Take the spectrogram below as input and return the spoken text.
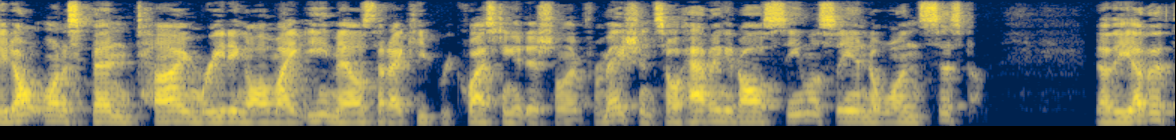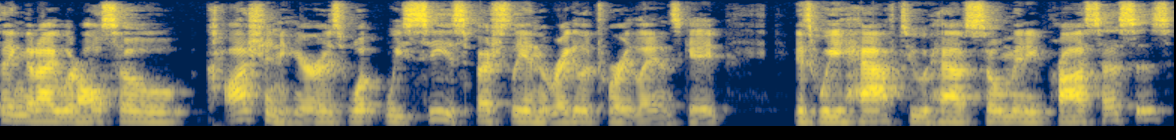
They don't want to spend time reading all my emails that I keep requesting additional information. So having it all seamlessly into one system. Now, the other thing that I would also caution here is what we see, especially in the regulatory landscape, is we have to have so many processes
